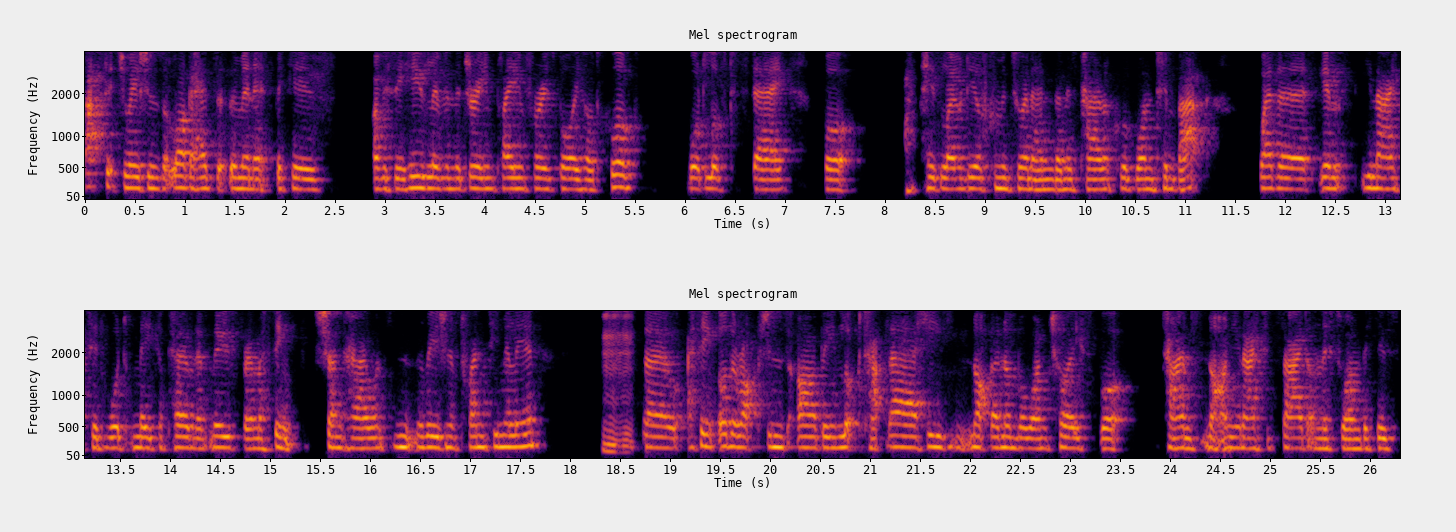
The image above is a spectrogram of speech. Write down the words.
that situation's at loggerheads at the minute because obviously he's living the dream playing for his boyhood club, would love to stay, but his loan deal's coming to an end and his parent club want him back. Whether United would make a permanent move for him, I think Shanghai wants in the region of 20 million. Mm-hmm. So I think other options are being looked at there. He's not the number one choice, but time's not on United side on this one because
